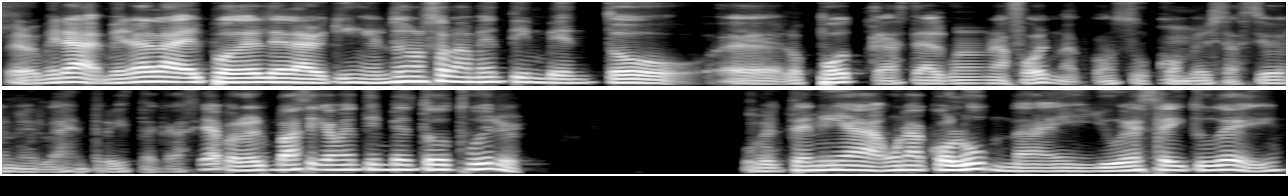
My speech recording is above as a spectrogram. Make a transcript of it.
Pero mira, mira la- el poder de Larry King. Él no solamente inventó eh, los podcasts de alguna forma con sus conversaciones, las entrevistas que hacía, pero él básicamente inventó Twitter. Porque él tenía una columna en USA Today,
